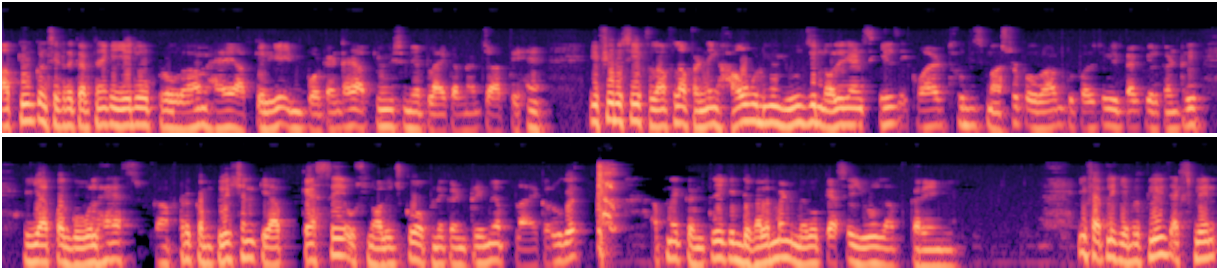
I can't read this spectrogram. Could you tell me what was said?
आप क्यों कंसिडर करते हैं कि ये जो प्रोग्राम है आपके लिए इम्पोर्टेंट है, आप क्यों इसमें अप्लाई करना चाहते हैं? If you receive Fala funding, how would you use the knowledge and skills acquired through this master program to positively impact your country? ये आपका गोल है आफ्टर कंप्लीशन कि आप कैसे उस नॉलेज को अपने कंट्री में अप्लाई करोगे? अपने कंट्री के डेवलपमेंट में वो कैसे यूज़ आप करेंगे? If applicable please explain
